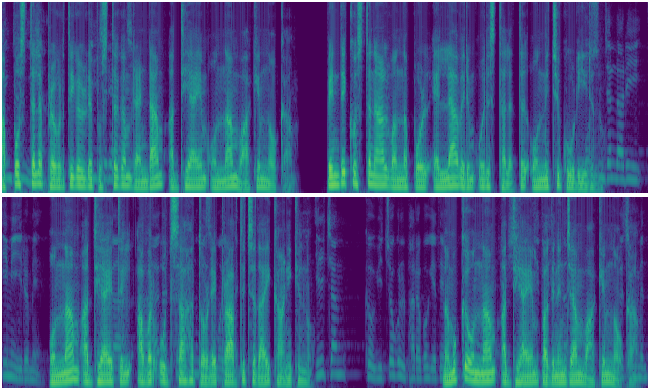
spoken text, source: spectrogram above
അപ്പോസ്തല പ്രവൃത്തികളുടെ പുസ്തകം രണ്ടാം അധ്യായം ഒന്നാം വാക്യം നോക്കാം. പെന്തെക്കൊസ്തനാൾ വന്നപ്പോൾ എല്ലാവരും ഒരു സ്ഥലത്ത് ഒന്നിച്ചു കൂടിയിരുന്നു. ഒന്നാം അധ്യായത്തിൽ അവർ ഉത്സാഹത്തോടെ പ്രാർത്ഥിച്ചതായി കാണിക്കുന്നു. നമുക്ക് ഒന്നാം അധ്യായം പതിനഞ്ചാം വാക്യം നോക്കാം.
